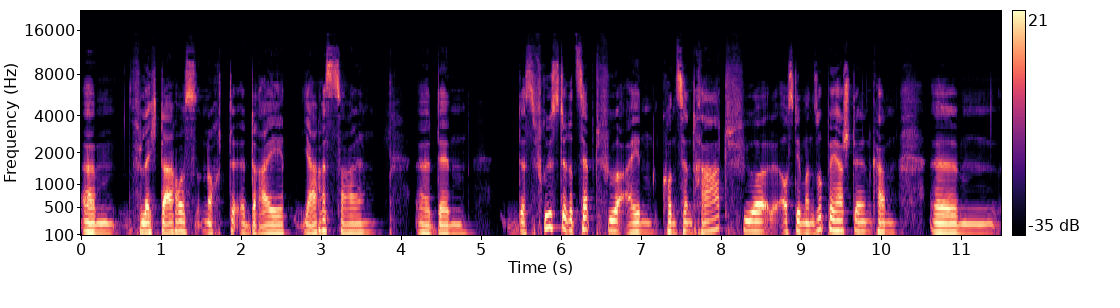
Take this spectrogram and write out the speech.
Ähm, vielleicht daraus noch drei Jahreszahlen, äh, denn das früheste Rezept für ein Konzentrat, für, aus dem man Suppe herstellen kann, ähm,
